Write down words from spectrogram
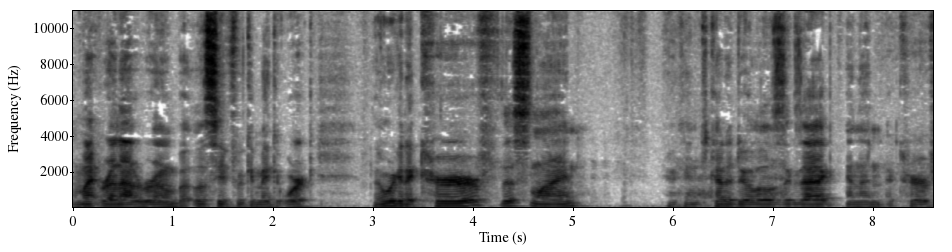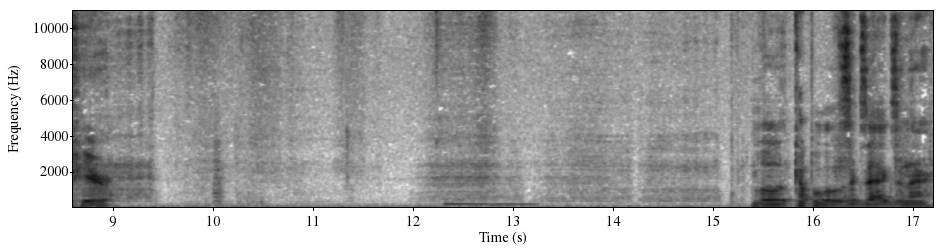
I might run out of room, but let's see if we can make it work. Then we're going to curve this line. We can kind of do a little zigzag and then a curve here. A little, couple little zigzags in there.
